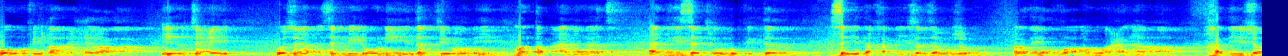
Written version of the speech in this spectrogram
وهو في غار حراء يرتعد. وجاء زملوني ذكروني. من طمأنات؟ أنيسته في الدرب سيدة خديجة زوجه رضي الله عنها. خديجة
